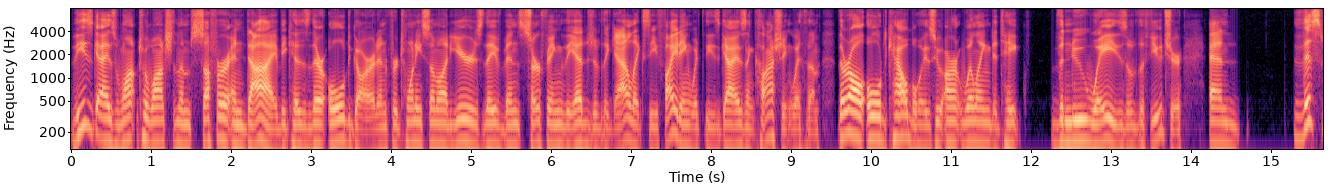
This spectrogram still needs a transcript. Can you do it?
These guys want to watch them suffer and die because they're old guard, and for 20 some odd years, they've been surfing the edge of the galaxy fighting with these guys and clashing with them. They're all old cowboys who aren't willing to take the new ways of the future. And this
